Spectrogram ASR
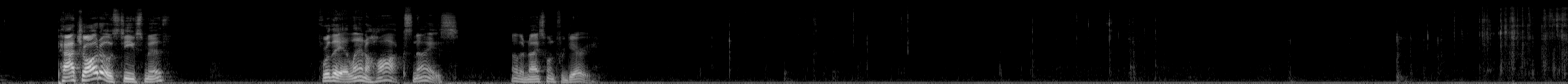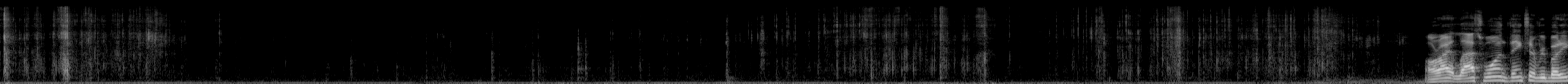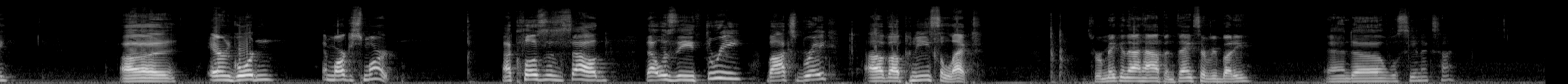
Patch auto, Steve Smith for the Atlanta Hawks. Nice. Another nice one for Gary. All right, last one. Thanks, everybody uh, Aaron Gordon, and Marcus Smart. That closes us out. that was the three box break of uh, Panini Select. So we're making that happen. Thanks, everybody. And uh, we'll see you next time.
